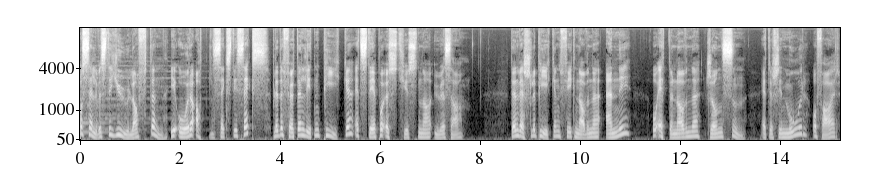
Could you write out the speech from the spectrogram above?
På selveste julaften i året 1866 ble det født en liten pike et sted på østkysten av USA. Den vesle piken fikk navnet Annie og etternavnet Johnson etter sin mor og far.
